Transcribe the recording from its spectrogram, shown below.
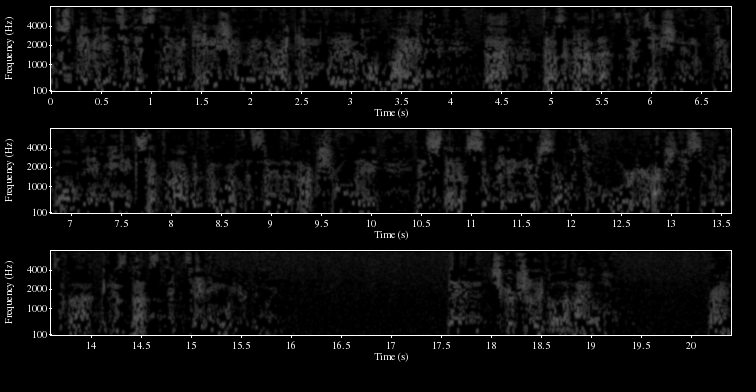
I'll just give in to this thing occasionally, then I can live a life that doesn't have that temptation involved in me, except I would go on to say that actually, instead of submitting yourself to the Lord, you're actually submitting to that because that's dictating what you're doing. In Scripture, they call it idol, right?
